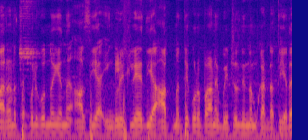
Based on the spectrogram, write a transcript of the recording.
മരണത്തെ പുലുകുന്നു എന്ന് ആസിയ ഇംഗ്ലീഷിൽ എഴുതിയ ആത്മഹത്യാക്കുറിപ്പാണ് വീട്ടിൽ നിന്നും കണ്ടെത്തിയത്.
